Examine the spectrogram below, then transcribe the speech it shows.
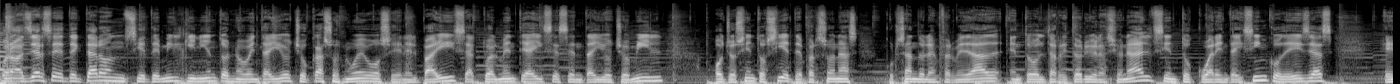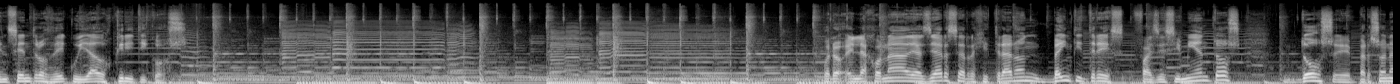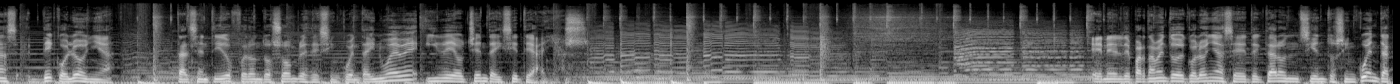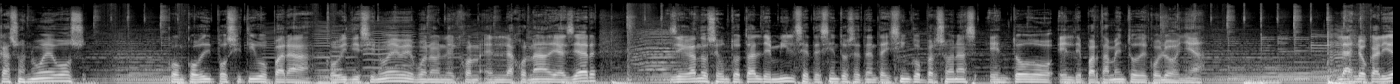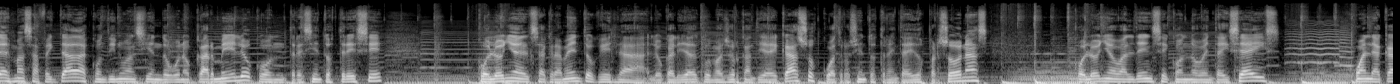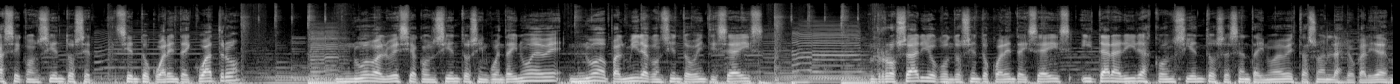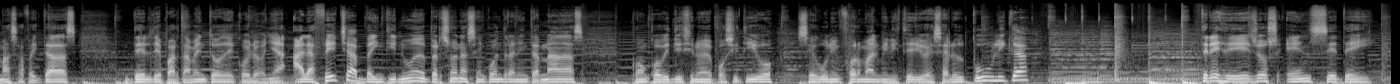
Bueno, ayer se detectaron 7.598 casos nuevos en el país, actualmente hay 68.000 807 personas cursando la enfermedad en todo el territorio nacional, 145 de ellas en centros de cuidados críticos. Bueno, en la jornada de ayer se registraron 23 fallecimientos, dos eh, personas de Colonia. Tal sentido fueron dos hombres de 59 y de 87 años. En el departamento de Colonia se detectaron 150 casos nuevos con COVID positivo para COVID-19. Bueno, en, la jornada de ayer, llegándose a un total de 1.775 personas en todo el departamento de Colonia. Las localidades más afectadas continúan siendo, bueno, Carmelo con 313, Colonia del Sacramento, que es la localidad con mayor cantidad de casos, 432 personas, Colonia Valdense con 96, Juan Lacase con 144, Nueva Albesia con 159, Nueva Palmira con 126, Rosario con 246 y Tarariras con 169. Estas son las localidades más afectadas del departamento de Colonia. A la fecha, 29 personas se encuentran internadas con COVID-19 positivo, según informa el Ministerio de Salud Pública tres de ellos en CTI.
